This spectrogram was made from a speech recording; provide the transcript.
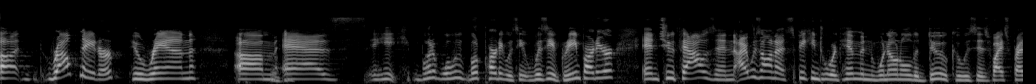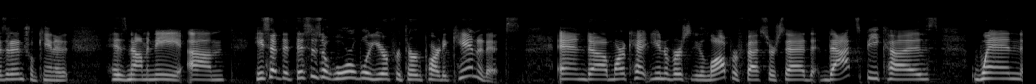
Uh, Ralph Nader, who ran um, mm-hmm. as he what, what, what party was he? Was he a Green Partier in 2000? I was on a speaking tour with him and Winona LaDuke, who was his vice presidential candidate, his nominee. Um, he said that this is a horrible year for third party candidates. And uh, Marquette University law professor said that's because when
